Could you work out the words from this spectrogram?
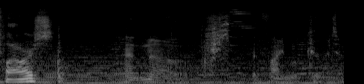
Flowers. And now, the final curtain.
